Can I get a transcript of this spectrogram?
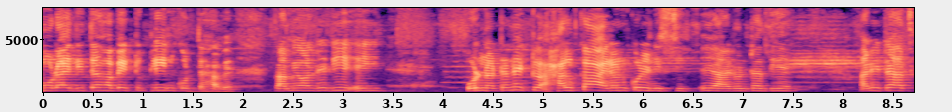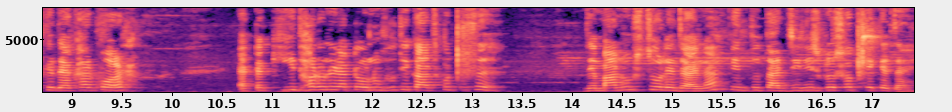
মোড়ায় দিতে হবে, একটু ক্লিন করতে হবে। তো আমি অলরেডি এই ওড়নাটা না একটু হালকা আয়রন করে নিচ্ছি এই আয়রনটা দিয়ে। আর এটা আজকে দেখার পর একটা কি ধরনের একটা অনুভূতি কাজ করতেছে? যে মানুষ চলে যায় না, কিন্তু তার জিনিসগুলো সব থেকে যায়।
